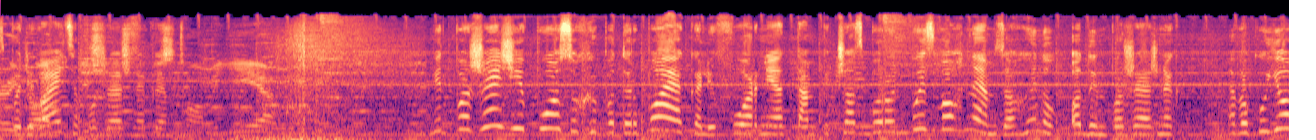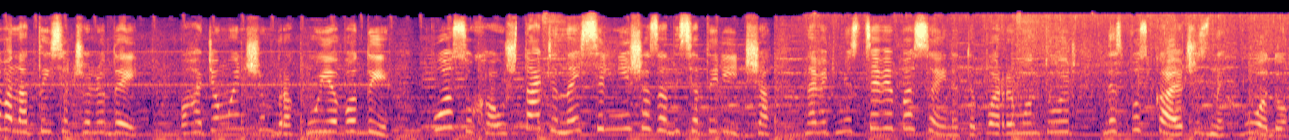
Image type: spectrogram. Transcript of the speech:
Сподіваються пожежники. Від пожежі й посухи потерпає Каліфорнія. Там під час боротьби з вогнем загинув один пожежник. Евакуйована тисяча людей. Багатьом іншим бракує води. Посуха у штаті найсильніша за десятиріччя. Навіть місцеві басейни тепер ремонтують, не спускаючи з них воду.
